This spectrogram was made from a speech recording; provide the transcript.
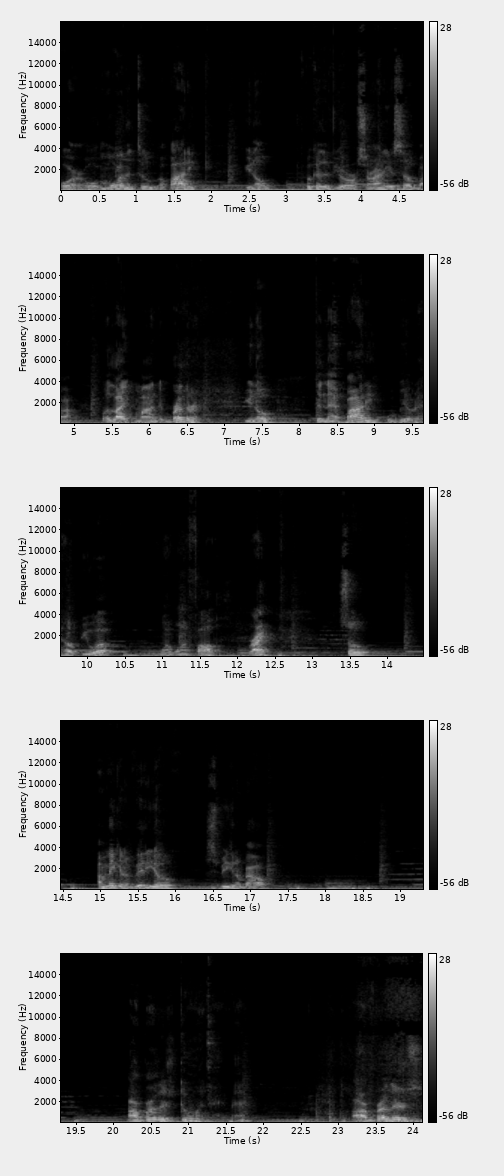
or or more than two, a body, you know, because if you're surrounding yourself by like-minded brethren, you know, then that body will be able to help you up when one falleth, right? So I'm making a video speaking about our brothers doing that, man. Our brothers,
